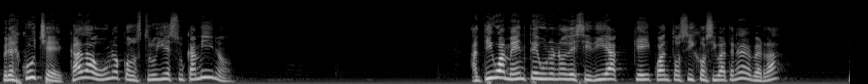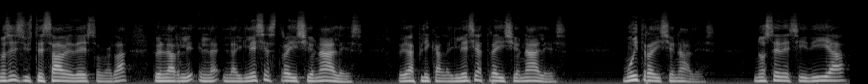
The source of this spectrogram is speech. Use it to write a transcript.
pero escuche, cada uno construye su camino. Antiguamente uno no decidía qué, cuántos hijos iba a tener, ¿verdad? No sé si usted sabe de eso, ¿verdad? Pero en, las iglesias tradicionales, le voy a explicar, en las iglesias tradicionales, muy tradicionales, no se decidía,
